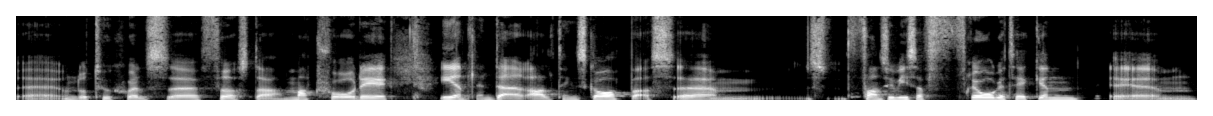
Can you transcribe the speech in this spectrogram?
eh, under Tuchels eh, första matcher. Och det är egentligen där allting skapas. Ehm, det fanns ju vissa frågetecken ehm,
